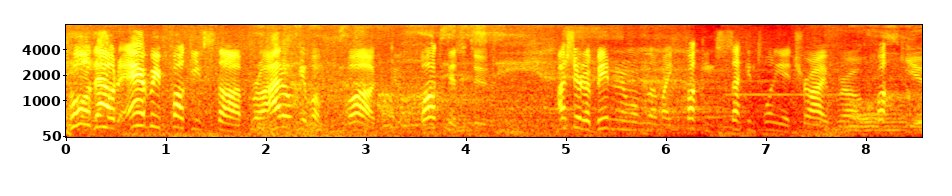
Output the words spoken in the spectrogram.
pulled out every fucking stop, bro. I don't give a fuck, dude. Fuck this dude. I should have beaten him on my fucking second 20th try, bro. Fuck you.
